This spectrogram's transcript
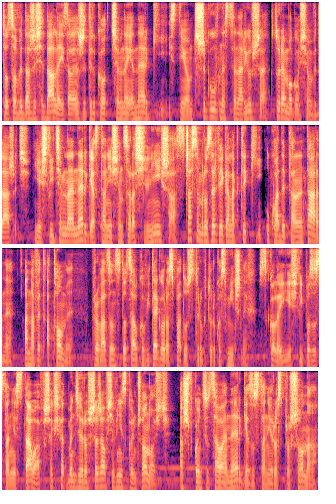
To, co wydarzy się dalej, zależy tylko od ciemnej energii. Istnieją trzy główne scenariusze, które mogą się wydarzyć. Jeśli ciemna energia stanie się coraz silniejsza, z czasem rozerwie galaktyki, układy planetarne, a nawet atomy, prowadząc do całkowitego rozpadu struktur kosmicznych. Z kolei, jeśli pozostanie stała, wszechświat będzie rozszerzał się w nieskończoność, aż w końcu cała energia zostanie rozproszona,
